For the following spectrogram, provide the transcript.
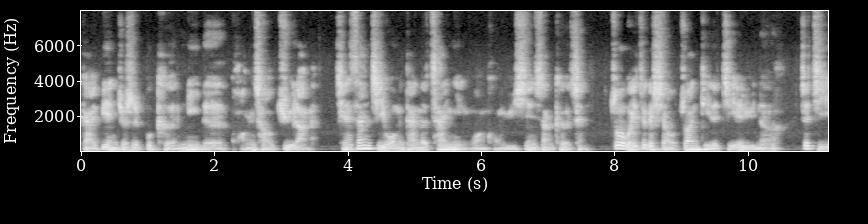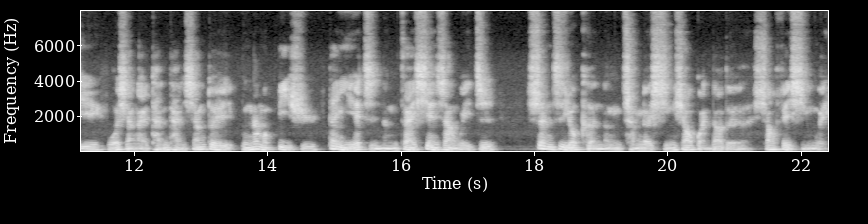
改变就是不可逆的狂潮巨浪。前三集我们谈了餐饮、网红与线上课程，作为这个小专题的结语呢。这集我想来谈谈相对不那么必须，但也只能在线上为之，甚至有可能成了行销管道的消费行为。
